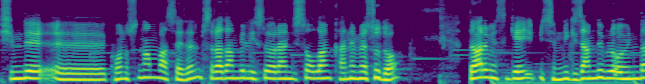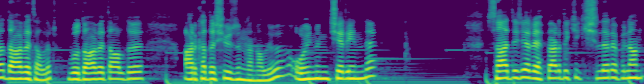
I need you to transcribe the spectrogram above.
Şimdi e, konusundan bahsedelim. Sıradan bir lise öğrencisi olan Kane Mesudo, Darwin's Game isimli gizemli bir oyunda davet alır. Bu davet aldığı arkadaşı yüzünden alıyor. Oyunun içeriğinde sadece rehberdeki kişilere falan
